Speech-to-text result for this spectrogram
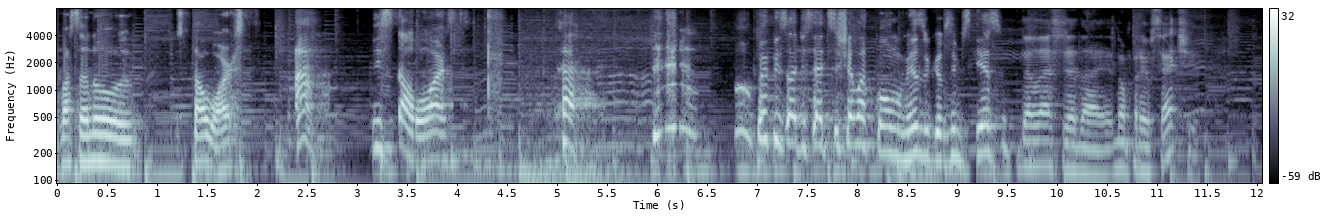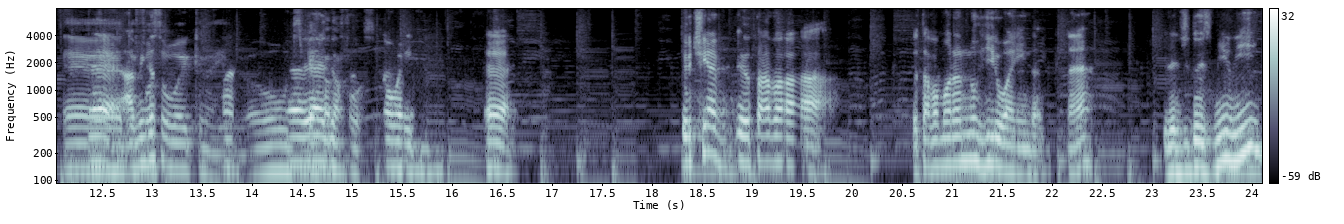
tá passando Star Wars. Ah! Star Wars. o episódio 7 se chama como mesmo, que eu sempre esqueço? The Last Jedi. Não, peraí, o 7? É, É, a The vinga- Force Awakening. Ou É, Despertar é, da Força. É. Eu tinha. Eu tava. Eu tava morando no Rio ainda, né? Ele é de 2000 e.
